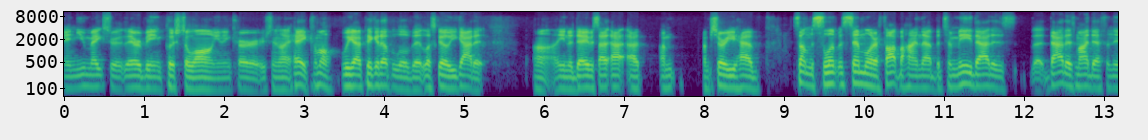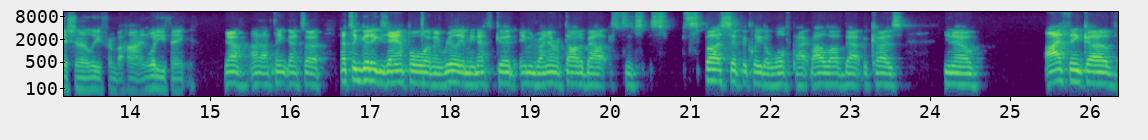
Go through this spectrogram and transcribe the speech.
and you make sure they're being pushed along and encouraged and like hey come on we got to pick it up a little bit let's go you got it. Uh, you know davis I, I, I i'm i'm sure you have something similar thought behind that but to me that is that, that is my definition of lead from behind. What do you think yeah, I, think that's a that's a good example, and I really, I mean, that's good imagery. I never thought about specifically the wolf pack, but I love that because, you know, I think of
